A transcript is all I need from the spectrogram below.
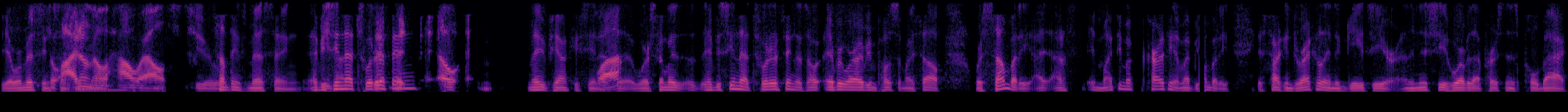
Yeah, we're missing. so I don't know how else to. something's missing. Have you you seen know, that Twitter but- but- thing? oh, Maybe Bianchi's seen What? it, uh, where somebody. Have you seen that Twitter thing that's everywhere? I've even posted myself, where somebody, I, I, it might be McCarthy, it might be somebody, is talking directly into Gaetz' ear, and then you see whoever that person is pull back.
